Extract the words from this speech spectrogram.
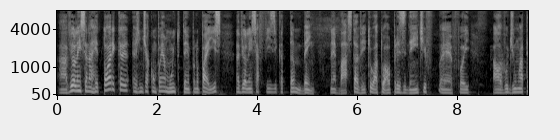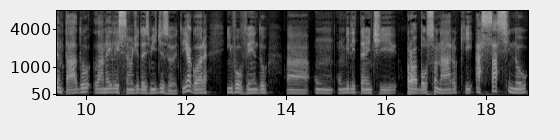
A violência na retórica a gente acompanha há muito tempo no país, a violência física também. Né? Basta ver que o atual presidente é, foi alvo de um atentado lá na eleição de 2018 e agora envolvendo uh, um, um militante pró-Bolsonaro que assassinou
